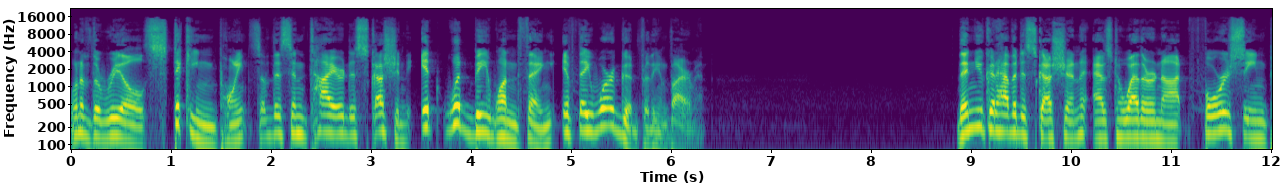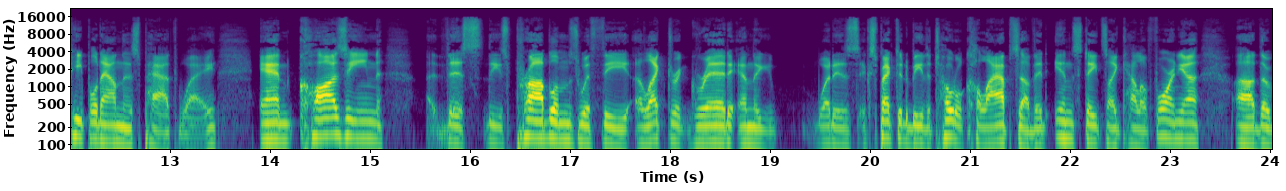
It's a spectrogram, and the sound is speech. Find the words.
one of the real sticking points of this entire discussion. It would be one thing if they were good for the environment. Then you could have a discussion as to whether or not forcing people down this pathway and causing this these problems with the electric grid and the what is expected to be the total collapse of it in states like California, uh, the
